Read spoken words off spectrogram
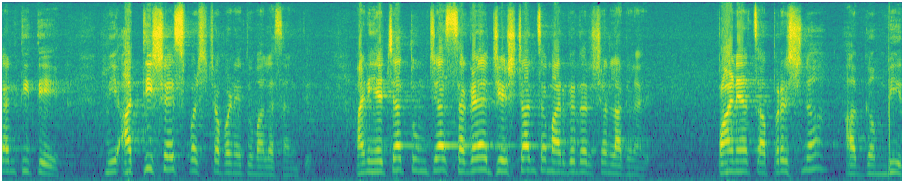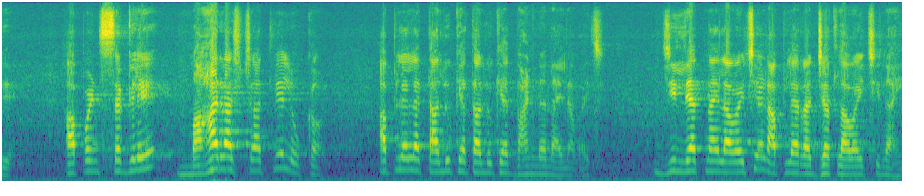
कारण तिथे. मी अतिशय स्पष्टपणे तुम्हाला सांगते. आणि ह्याच्यात तुमच्या सगळ्या ज्येष्ठांचं मार्गदर्शन लागणार आहे. पाण्याचा प्रश्न हा गंभीर आहे. आपण सगळे महाराष्ट्रातले लोक आपल्याला तालुक्या तालुक्यात भांडणं नाही लावायची. जिल्ह्यात नाही लावायची आणि आपल्या राज्यात लावायची नाही.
